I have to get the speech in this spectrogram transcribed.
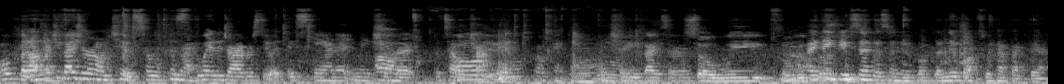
Okay. But I'll get you guys your own too. So, because Right. the way the drivers do it, they scan it and make sure Oh. that that's how we Oh, track okay. it. Okay. Make sure you guys are. So we, so we I think you send us a new book, the new box we have back there.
